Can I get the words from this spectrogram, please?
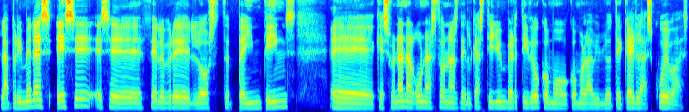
La primera es ese, ese célebre Lost Paintings, eh, que suena en algunas zonas del castillo invertido como, como la biblioteca y las cuevas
